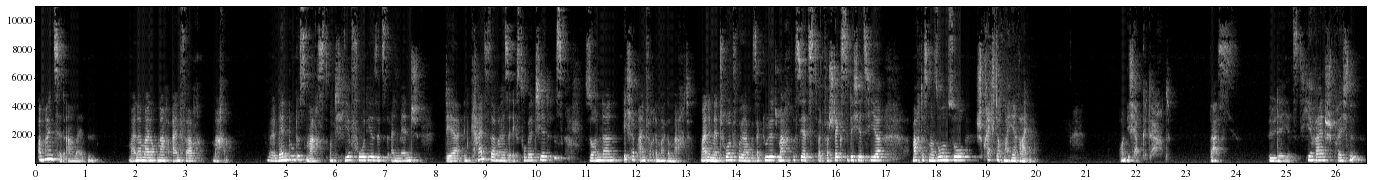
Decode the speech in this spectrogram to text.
am Mindset arbeiten. Meiner Meinung nach einfach machen. Weil wenn du das machst und hier vor dir sitzt ein Mensch, der in keinster Weise extrovertiert ist, sondern ich habe einfach immer gemacht. Meine Mentoren früher haben gesagt, Judith, mach das jetzt, was versteckst du dich jetzt hier? Mach das mal so und so, sprech doch mal hier rein. Und ich habe gedacht, was will der jetzt hier reinsprechen?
